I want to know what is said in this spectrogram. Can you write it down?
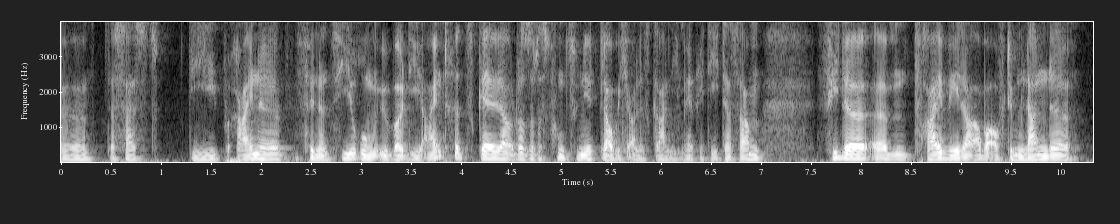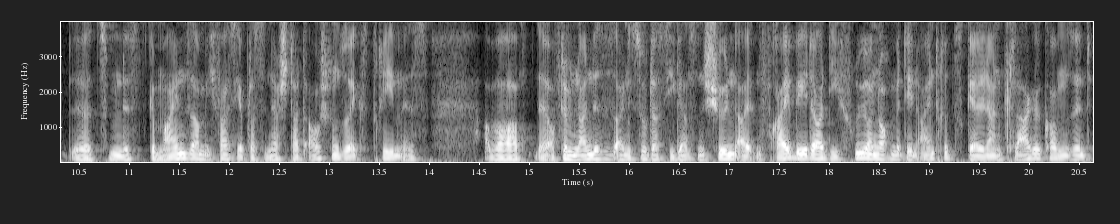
Äh, das heißt, die reine Finanzierung über die Eintrittsgelder oder so, das funktioniert, glaube ich, alles gar nicht mehr richtig. Das haben viele ähm, Freibäder aber auf dem Lande äh, zumindest gemeinsam. Ich weiß nicht, ob das in der Stadt auch schon so extrem ist. Aber äh, auf dem Land ist es eigentlich so, dass die ganzen schönen alten Freibäder, die früher noch mit den Eintrittsgeldern klargekommen sind,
